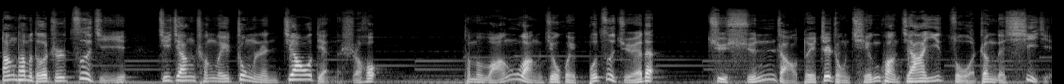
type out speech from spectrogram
当他们得知自己即将成为众人焦点的时候。他们往往就会不自觉的去寻找对这种情况加以佐证的细节，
